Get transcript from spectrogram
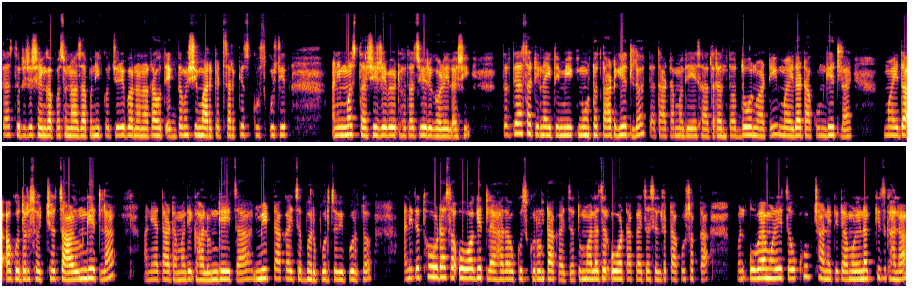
त्याच तुरीच्या शेंगापासून आज आपण ही कचोरी बनवणार आहोत. एकदम अशी मार्केटसारखीच खुसखुशीत आणि मस्त अशी जे वेट होताच विरघळेल अशी. तर त्यासाठी नाही ते मी एक मोठं ताट घेतलं. त्या ताटामध्ये साधारणतः दोन वाटी मैदा टाकून घेतला आहे मैदा अगोदर स्वच्छ चाळून घेतला आणि या ताटामध्ये घालून घ्यायचा. मीठ टाकायचं भरपूर चवीपुरतं आणि ते थोडासा ओवा घेतला आहे हा दावकूस करून टाकायचा. तुम्हाला जर ओवा टाकायचा असेल तर टाकू शकता. पण ओव्यामुळे चव खूप छान येते त्यामुळे नक्कीच घाला.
